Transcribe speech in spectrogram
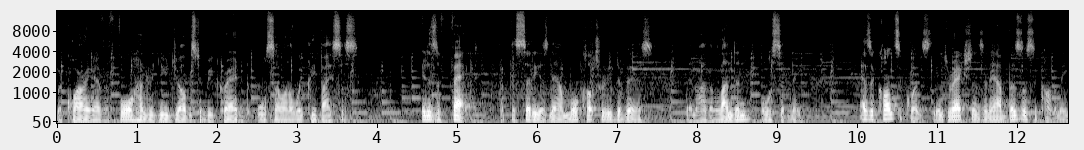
requiring over 400 new jobs to be created also on a weekly basis. It is a fact that the city is now more culturally diverse than either London or Sydney. As a consequence, the interactions in our business economy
